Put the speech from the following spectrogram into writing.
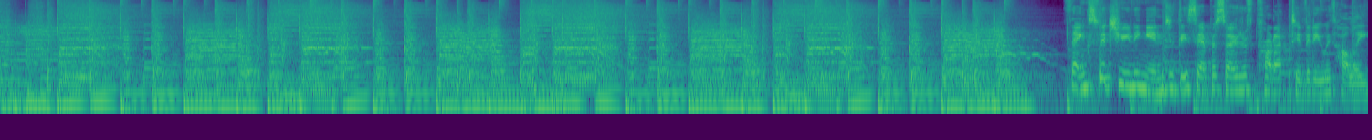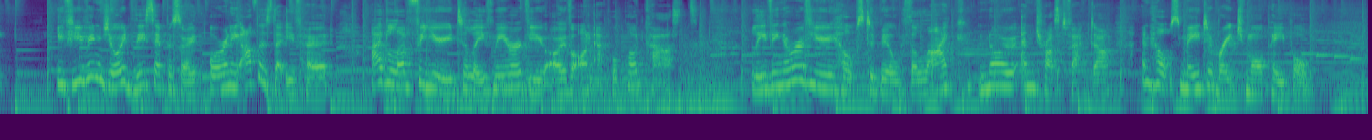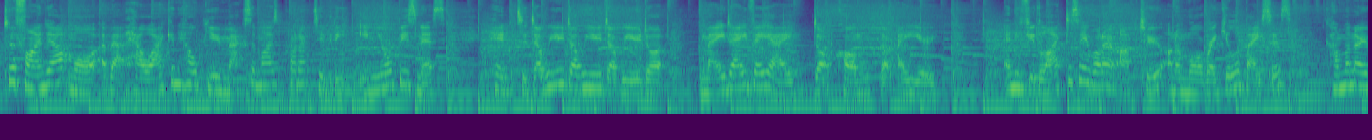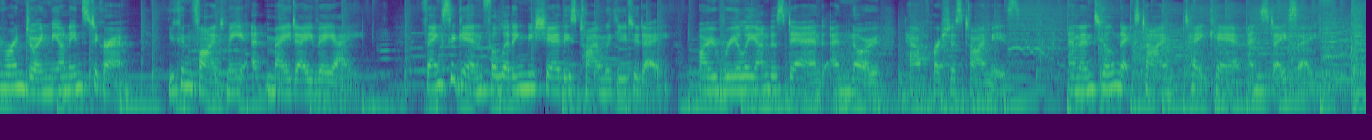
Thanks for tuning in to this episode of Productivity with Holly. If you've enjoyed this episode or any others that you've heard, I'd love for you to leave me a review over on Apple Podcasts. Leaving a review helps to build the like, know, and trust factor and helps me to reach more people. To find out more about how I can help you maximize productivity in your business, head to www.maydayva.com.au. And if you'd like to see what I'm up to on a more regular basis, come on over and join me on Instagram. You can find me at MaydayVA. Thanks again for letting me share this time with you today. I really understand and know how precious time is. And until next time, take care and stay safe.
